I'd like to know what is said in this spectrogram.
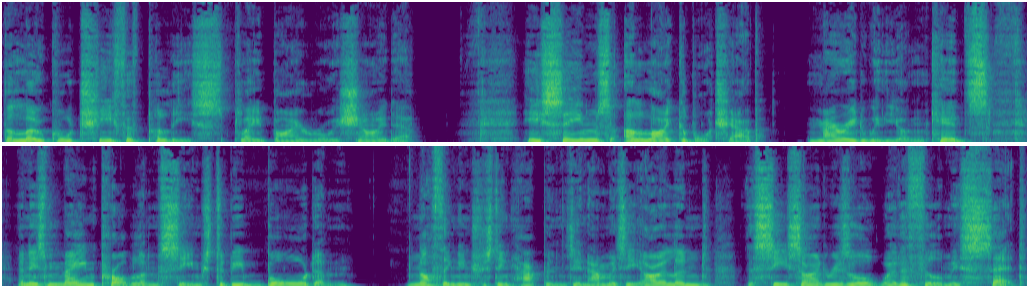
the local chief of police, played by Roy Scheider. He seems a likeable chap, married with young kids, and his main problem seems to be boredom. Nothing interesting happens in Amity Island, the seaside resort where the film is set,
